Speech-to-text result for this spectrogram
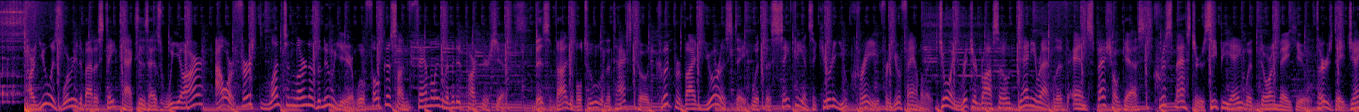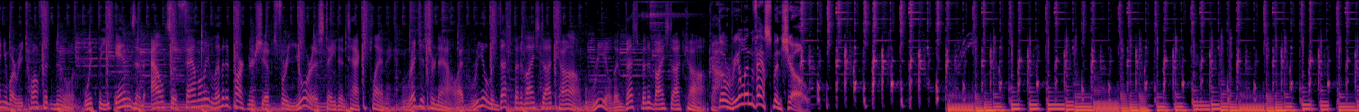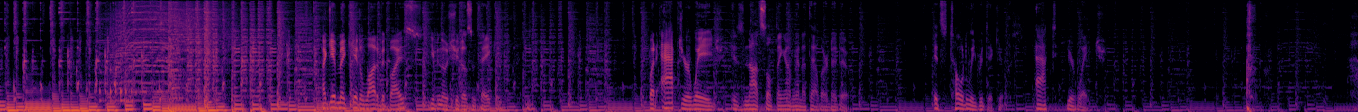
Are you as worried about estate taxes as we are? Our first Lunch and Learn of the new year will focus on family limited partnerships. This valuable tool in the tax code could provide your estate with the safety and security you crave for your family. Join Richard Rosso, Danny Ratliff, and special guest Chris Masters, CPA with Doeren Mayhew, Thursday, January 12th at noon, with the ins and outs of family limited partnerships for your estate and tax planning. Register now at realinvestmentadvice.com. Realinvestmentadvice.com. The Real Investment Show. I give my kid a lot of advice, even though she doesn't take it. But act your wage is not something I'm going to tell her to do. It's totally ridiculous. Act your wage.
